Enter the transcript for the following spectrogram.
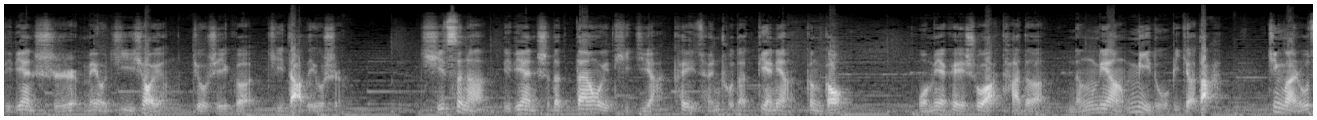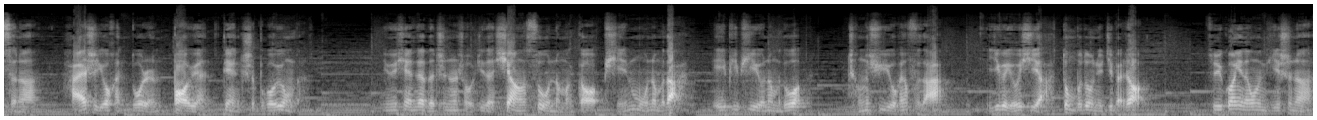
锂电池没有记忆效应就是一个极大的优势。其次呢，锂电池的单位体积啊可以存储的电量更高，我们也可以说啊它的能量密度比较大。尽管如此呢，还是有很多人抱怨电池不够用的，因为现在的智能手机的像素那么高，屏幕那么大，APP 又那么多，程序又很复杂，一个游戏啊动不动就几百兆。最关键的问题是呢，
